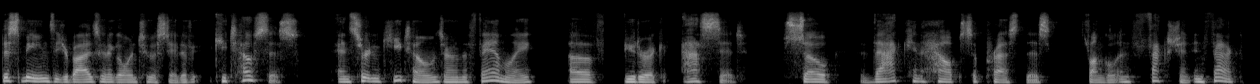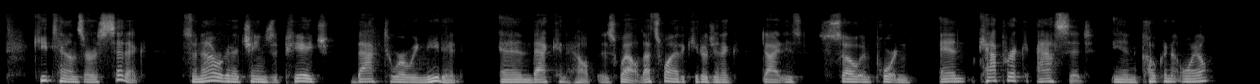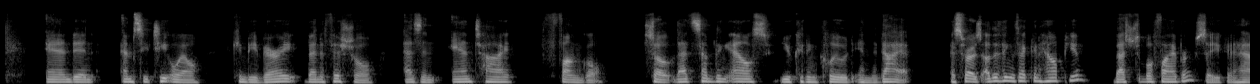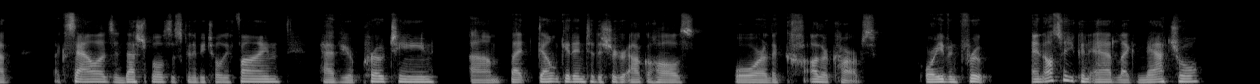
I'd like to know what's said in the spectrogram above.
this means that your body's going to go into a state of ketosis. And certain ketones are in the family of butyric acid. So that can help suppress this fungal infection. In fact, ketones are acidic. So now we're going to change the pH back to where we need it. And that can help as well. That's why the ketogenic diet is so important. And capric acid in coconut oil and in MCT oil can be very beneficial as an antifungal. So that's something else you could include in the diet. As far as other things that can help you, vegetable fiber. So you can have like salads and vegetables, it's going to be totally fine. Have your protein, um, but don't get into the sugar alcohols or the other carbs or even fruit. And also, you can add like natural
